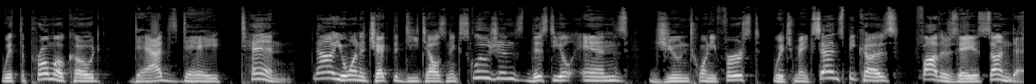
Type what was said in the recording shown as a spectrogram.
with the promo code Dad's Day 10. Now you want to check the details and exclusions. This deal ends June 21st, which makes sense because Father's Day is Sunday.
